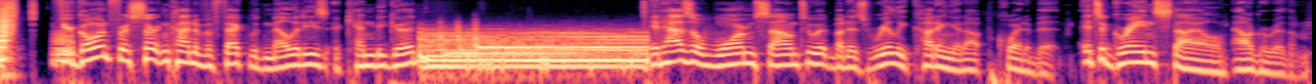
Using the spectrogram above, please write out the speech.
If you're going for a certain kind of effect with melodies, it can be good. It has a warm sound to it, but it's really cutting it up quite a bit. It's a grain style algorithm.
